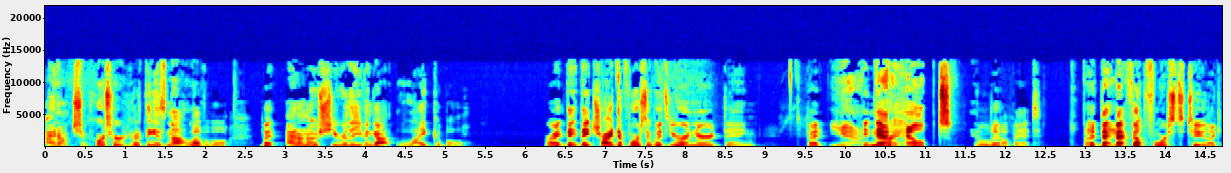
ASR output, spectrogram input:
I don't. She, of course, her her thing is not lovable, but I don't know if she really even got likable. Right? They they tried to force it with "you're a nerd" thing, but yeah, it never- that helped, a little bit. But, But, that yeah. that felt forced too. Like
